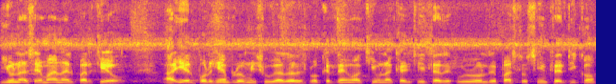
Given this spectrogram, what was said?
y una semana el parqueo. Ayer, por ejemplo, mis jugadores, porque tengo aquí una canchita de fútbol de pasto sintético,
